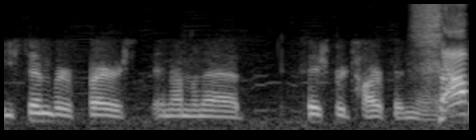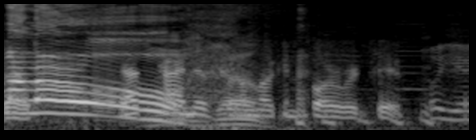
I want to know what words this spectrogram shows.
December 1st, and I'm going to fish for tarpon there. So Sábalo! that's kind of what Go. I'm looking forward to. Oh, yeah.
